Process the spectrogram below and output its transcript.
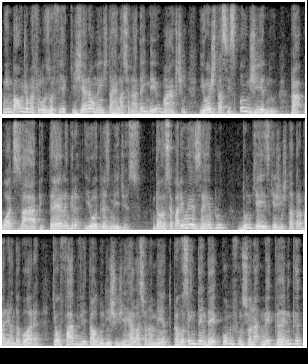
O inbound é uma filosofia que geralmente está relacionada a e-mail marketing e hoje está se expandindo para WhatsApp, Telegram e outras mídias. Então, eu separei um exemplo de um case que a gente está trabalhando agora, que é o Fábio Vital do nicho de relacionamento, para você entender como funciona a mecânica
